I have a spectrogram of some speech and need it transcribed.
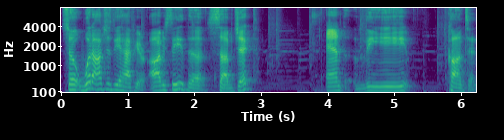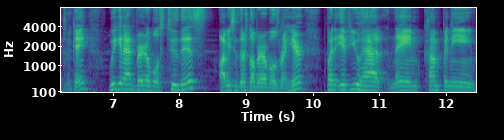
So what options do you have here? Obviously the subject and the content, okay? We can add variables to this. Obviously there's no variables right here, but if you had name, company,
